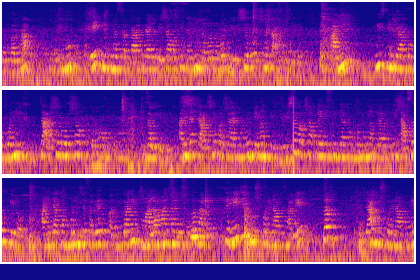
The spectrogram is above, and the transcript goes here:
तर बघा एक इंग्रज सरकार आपल्या देशावरती त्यांनी जवळजवळ दीडशे वर्ष शासन केलं. आणि ईस्ट इंडिया कंपनी चारशे वर्ष जगली. आणि त्या चारशे वर्षांमधून जेव्हा दीड- दीडशे वर्ष आपल्या ईस्ट इंडिया कंपनीने आपल्यावरती शासन केलं आणि त्या कंपनीचे सगळे अधिकारी मालामाल झाले सगळं झालं तर हे जे दुष्परिणाम झाले तर त्या दुष्परिणामामुळे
